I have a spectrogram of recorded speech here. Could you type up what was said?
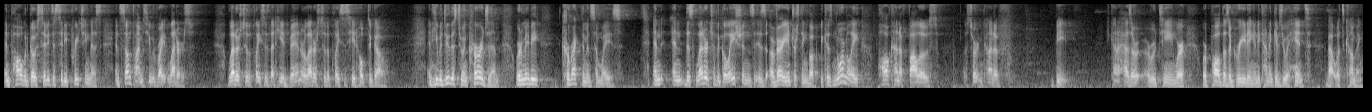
And Paul would go city to city preaching this, and sometimes he would write letters letters to the places that he had been or letters to the places he had hoped to go. And he would do this to encourage them or to maybe correct them in some ways. And, and this letter to the Galatians is a very interesting book because normally Paul kind of follows a certain kind of beat. He kind of has a, a routine where, where Paul does a greeting and he kind of gives you a hint about what's coming.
